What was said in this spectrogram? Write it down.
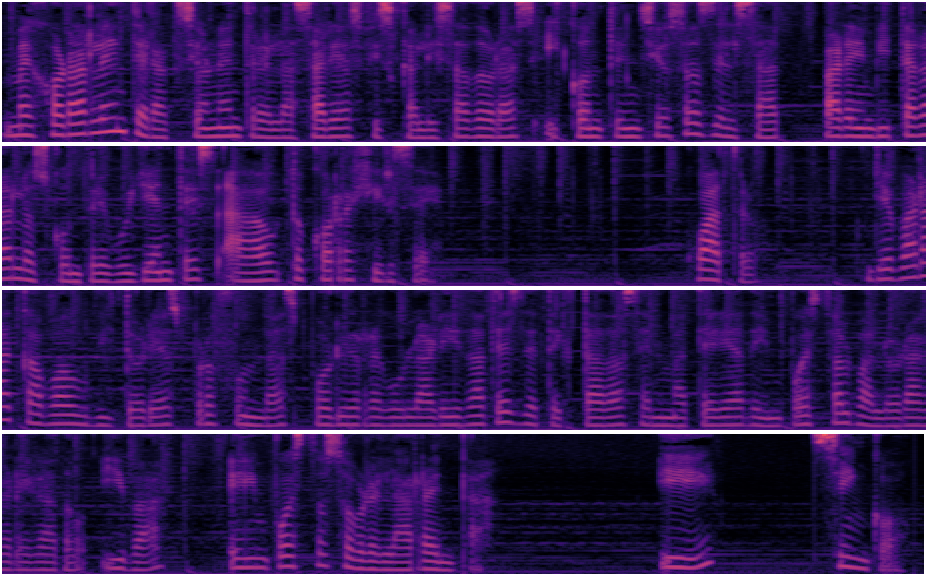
Mejorar la interacción entre las áreas fiscalizadoras y contenciosas del SAT para invitar a los contribuyentes a autocorregirse. 4. Llevar a cabo auditorías profundas por irregularidades detectadas en materia de impuesto al valor agregado IVA e impuesto sobre la renta. Y 5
